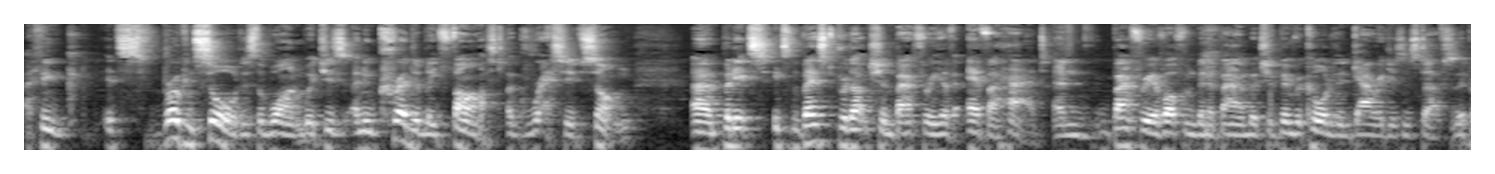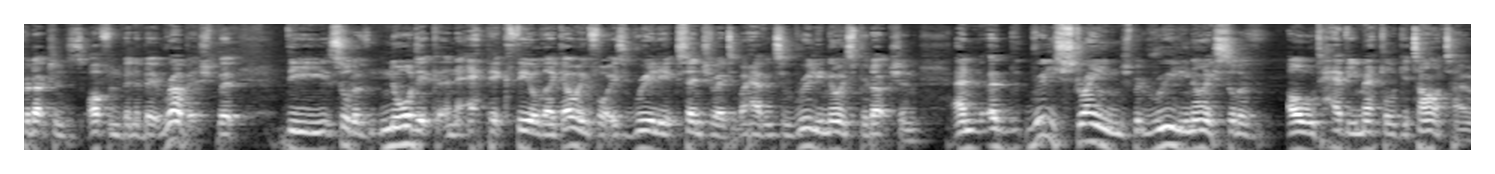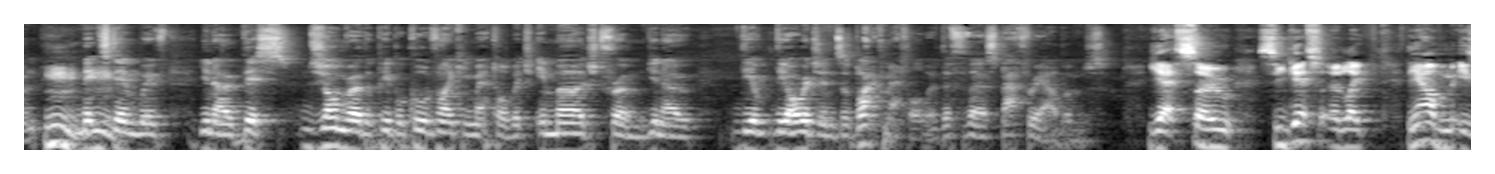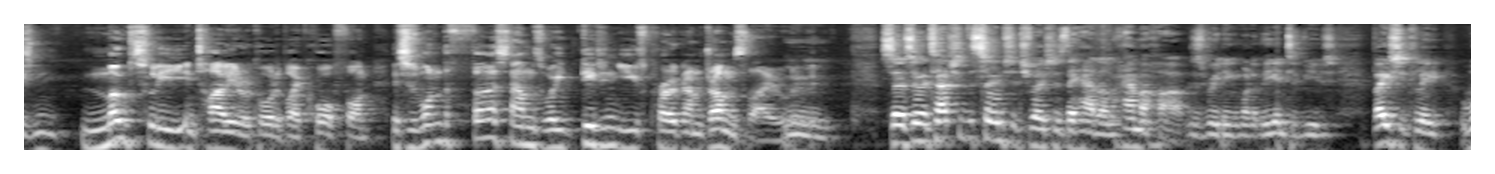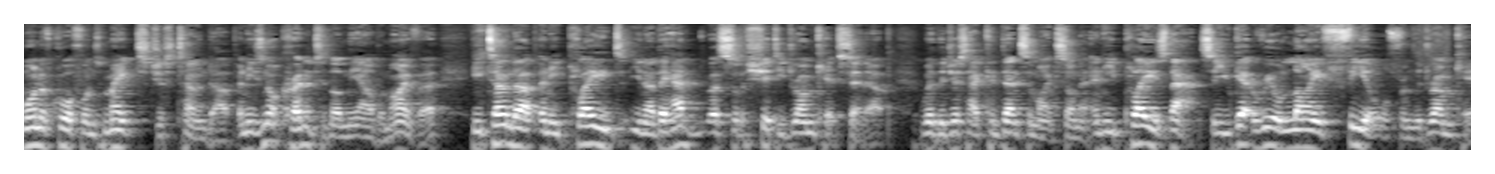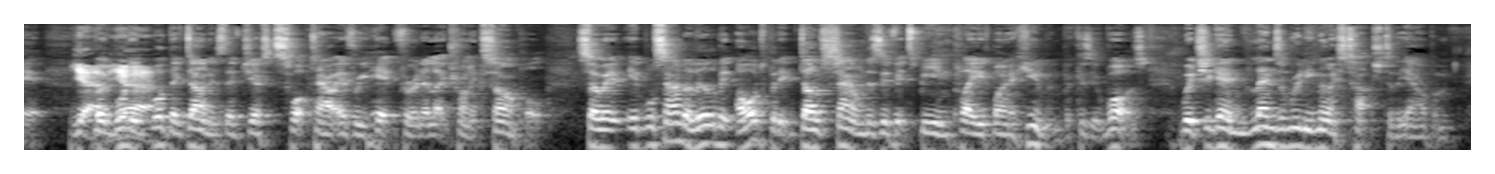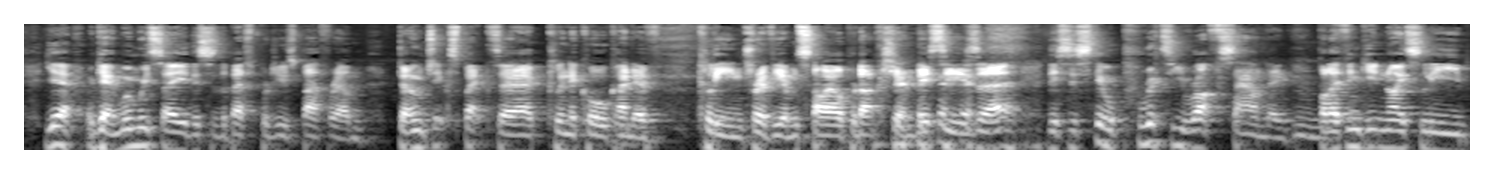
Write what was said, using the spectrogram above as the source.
I think it's Broken Sword is the one, which is an incredibly fast, aggressive song. Uh, but it's it's the best production Bathory have ever had, and Bathory have often been a band which have been recorded in garages and stuff, so their production's often been a bit rubbish. But the sort of Nordic and epic feel they're going for is really accentuated by having some really nice production and a really strange but really nice sort of old heavy metal guitar tone hmm, hmm. mixed in with you know this genre that people called Viking metal, which emerged from you know the the origins of black metal with the first Bathory albums. Yeah, so so you get uh, like the album is mostly entirely recorded by Quorthon. This is one of the first albums where he didn't use programmed drums, though. Hmm. So, so it's actually the same situation as they had on Hammerheart. I was reading one of the interviews. Basically, one of Quorthon's mates just turned up, and he's not credited on the album either. He turned up and he played. You know, they had a sort of shitty drum kit set up where they just had condenser mics on it, and he plays that, so you get a real live feel from the drum kit. Yeah, but what, yeah. it, what they've done is they've just swapped out every hit for an electronic sample. So it, it will sound a little bit odd, but it does sound as if it's being played by a human because it was, which again lends a really nice touch to the album. Yeah, again, when we say this is the best produced Bathory album, don't expect a clinical kind of clean trivium style production. This is uh, this is still pretty rough sounding, but I think it nicely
